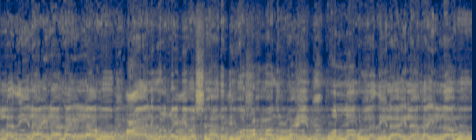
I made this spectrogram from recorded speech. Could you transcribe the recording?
الله الذي لا إله إلا هو عالم الغيب والشهادة هو الرحمن الرحيم هو الله الذي لا إله إلا هو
